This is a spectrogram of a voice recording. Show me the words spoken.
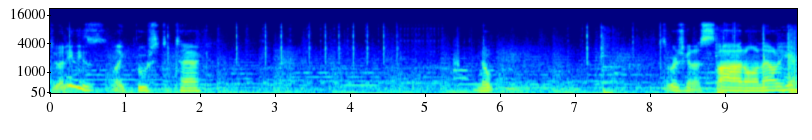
Do any of these like boost attack? Nope. So we're just gonna slide on out of here.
